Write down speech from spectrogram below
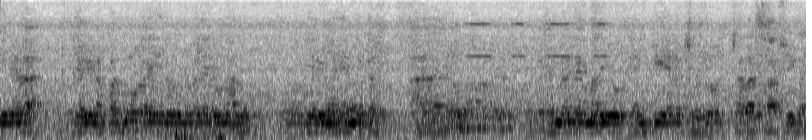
ఈ నెల జరిగిన పదమూడు ఐదు రెండు వేల ఇరవై నాలుగు జరిగిన ఎన్నికలు ఎమ్మెల్యే మరియు ఎంపీ ఎలక్షన్లు చాలా సాఫీగా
